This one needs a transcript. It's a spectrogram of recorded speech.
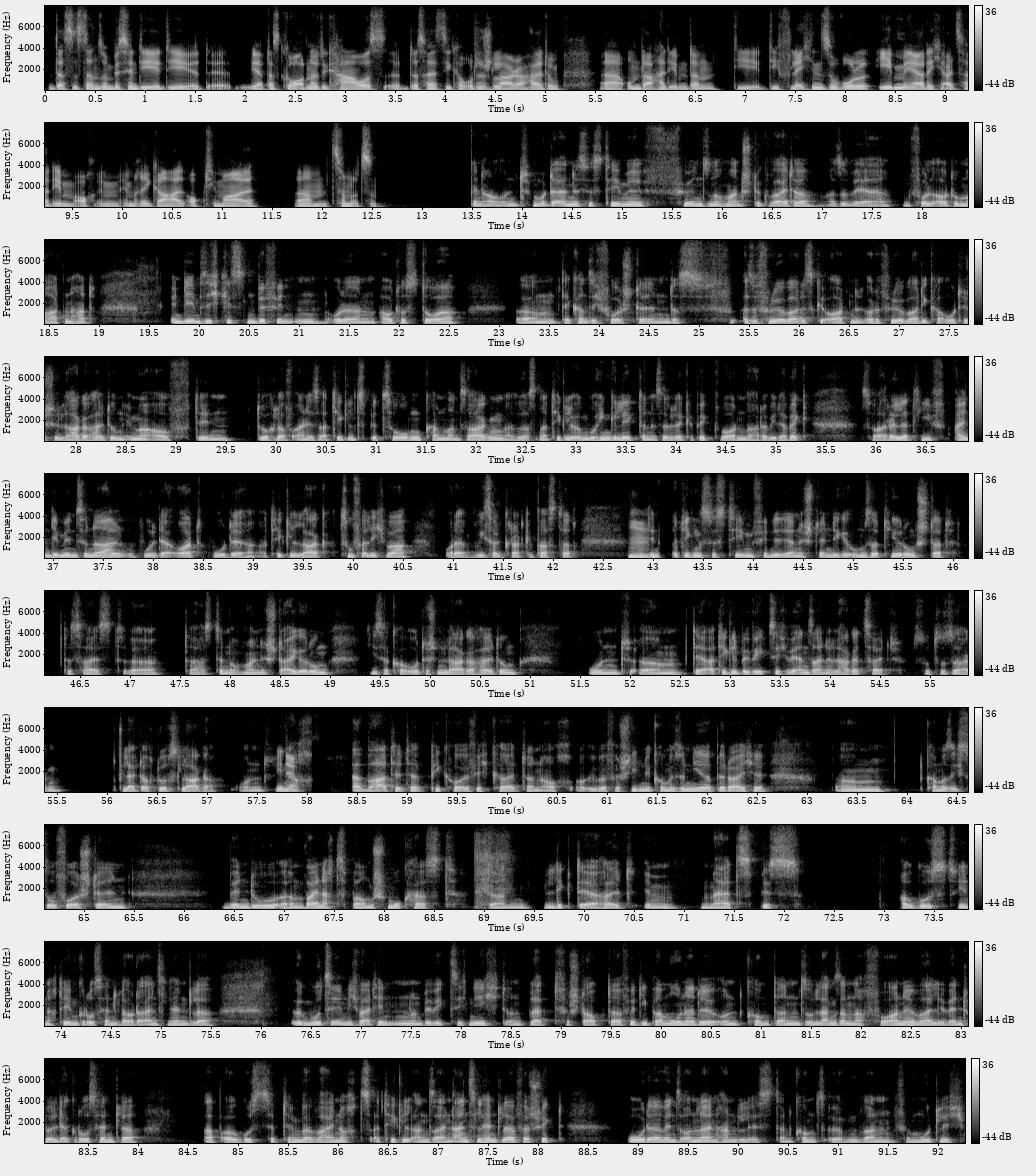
das ist dann so ein bisschen die, die, die, äh, ja, das geordnete Chaos, äh, das heißt die chaotische Lagerhaltung, äh, um da halt eben dann die, die Flächen sowohl ebenerdig als halt eben auch im, im Regal optimal ähm, zu nutzen. Genau, und moderne Systeme führen es nochmal ein Stück weiter. Also wer einen Vollautomaten hat, in dem sich Kisten befinden oder ein Autostore, ähm, der kann sich vorstellen, dass, also früher war das geordnet oder früher war die chaotische Lagerhaltung immer auf den Durchlauf eines Artikels bezogen, kann man sagen. Also hast einen Artikel irgendwo hingelegt, dann ist er wieder gepickt worden, war er wieder weg. Es war relativ eindimensional, obwohl der Ort, wo der Artikel lag, zufällig war oder wie es halt gerade gepasst hat. Hm. In den heutigen Systemen findet ja eine ständige Umsortierung statt. Das heißt, äh, da hast du nochmal eine Steigerung dieser chaotischen Lagerhaltung. Und ähm, der Artikel bewegt sich während seiner Lagerzeit sozusagen vielleicht auch durchs Lager. Und je ja. nach erwarteter Pickhäufigkeit dann auch über verschiedene Kommissionierbereiche. Ähm, kann man sich so vorstellen, wenn du ähm, Weihnachtsbaumschmuck hast, dann liegt der halt im März bis August, je nachdem Großhändler oder Einzelhändler, irgendwo ziemlich weit hinten und bewegt sich nicht und bleibt verstaubt da für die paar Monate und kommt dann so langsam nach vorne, weil eventuell der Großhändler ab August, September Weihnachtsartikel an seinen Einzelhändler verschickt. Oder wenn es Onlinehandel ist, dann kommt es irgendwann vermutlich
